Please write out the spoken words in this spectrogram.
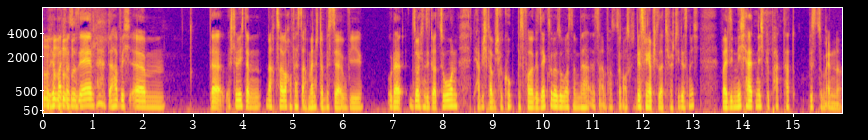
und ich habe manchmal so Serien, da habe ich, ähm, da stelle ich dann nach zwei Wochen fest, ach Mensch, da bist du ja irgendwie oder in solchen Situationen, die habe ich, glaube ich, geguckt bis Folge 6 oder sowas, dann ist einfach sozusagen ausgestiegen. Deswegen habe ich gesagt, ich verstehe das nicht, weil sie mich halt nicht gepackt hat bis zum Ende.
